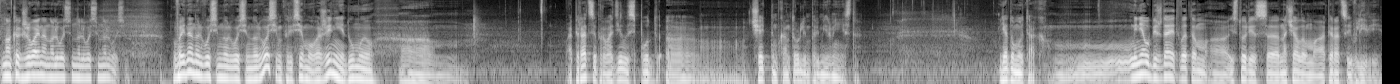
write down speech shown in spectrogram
Ну а как же война 08-08-08? Война 08-08-08, при всем уважении, думаю, операция проводилась под э, тщательным контролем премьер-министра. Я думаю так. Меня убеждает в этом э, история с началом операции в Ливии.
